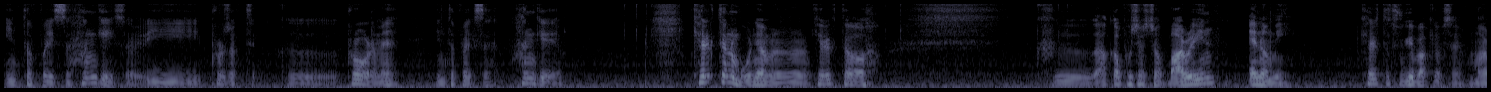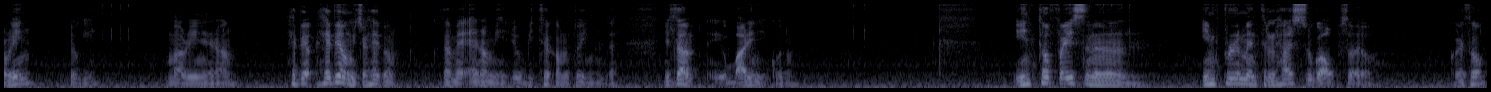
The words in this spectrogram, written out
인터페이스 한 개 있어요. 이 프로젝트 그 프로그램에 인터페이스 한 개예요. 캐릭터는 뭐냐면은 캐릭터 그 아까 보셨죠? 마린 에너미 캐릭터 두 개밖에 없어요. 마린 여기 마린이랑 해병 해병이죠 해병. 그다음에 에너미 요 밑에 가면 또 있는데 일단 이거 마린 있고요. 인터페이스는 임플리멘트를 할 수가 없어요. 그래서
